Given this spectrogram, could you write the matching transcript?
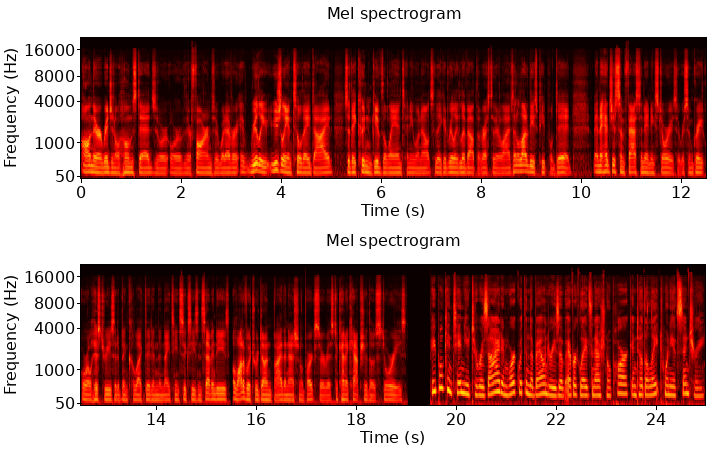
on their original homesteads or, or their farms or whatever. It really, usually until they died, so they couldn't give the land to anyone else, so they could really live out the rest of their lives. And a lot of these people did. And they had just some fascinating stories. There were some great oral histories that had been collected in the 1960s and 70s, a lot of which were done by the National Park Service to kind of capture those stories. People continued to reside and work within the boundaries of Everglades National Park until the late 20th century.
